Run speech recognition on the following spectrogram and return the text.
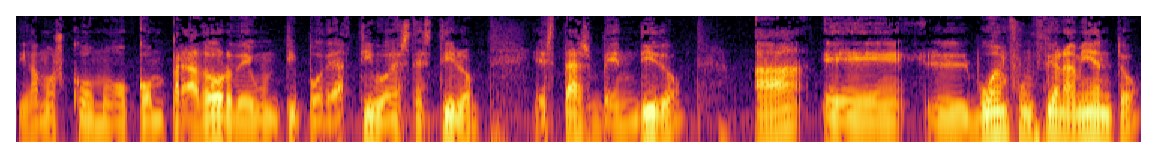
digamos, como comprador de un tipo de activo de este estilo, estás vendido a eh, el buen funcionamiento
